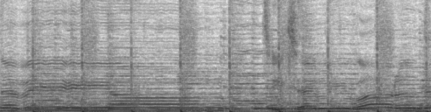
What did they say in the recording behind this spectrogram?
ნებიან წითელი ვარდები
